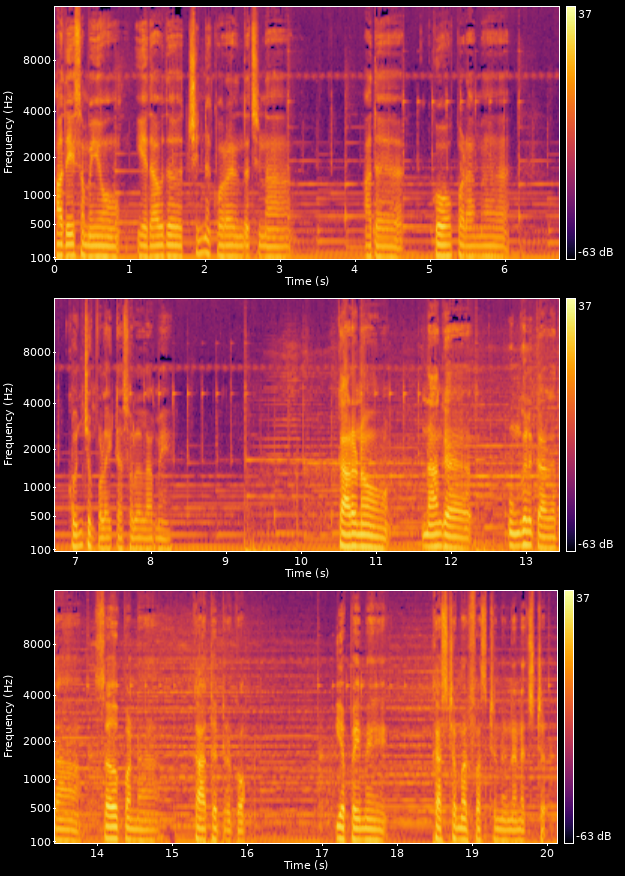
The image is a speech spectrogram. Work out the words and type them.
அதே சமயம் ஏதாவது சின்ன குறை இருந்துச்சுன்னா அதை கோவப்படாமல் கொஞ்சம் பொலைட்டாக சொல்லலாமே. காரணம் நாங்கள் உங்களுக்காக தான் சர்வ் பண்ண காத்துட்ருக்கோம் எப்பயுமே கஸ்டமர் ஃபஸ்ட்டுன்னு நினச்சிட்டு.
